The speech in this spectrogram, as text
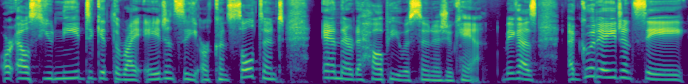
or else you need to get the right agency or consultant in there to help you as soon as you can. Because a good agency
